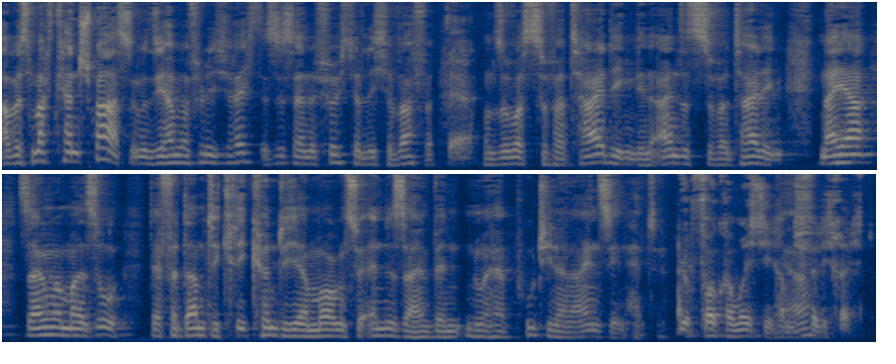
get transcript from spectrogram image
Aber es macht keinen Spaß. Und Sie haben ja völlig recht. Es ist eine fürchterliche Waffe. Ja. Und sowas zu verteidigen, den Einsatz zu verteidigen. Naja, sagen wir mal so, der verdammte Krieg könnte ja morgen zu Ende sein, wenn nur Herr Putin ein Einsehen hätte. Ja, vollkommen richtig. Haben ja? Sie völlig recht.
